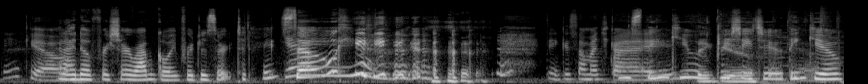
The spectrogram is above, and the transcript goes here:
Thank you. and I know for sure where I'm going for dessert today. So Thank you so much, guys. thank you. Thank you. Appreciate you. Thank you.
